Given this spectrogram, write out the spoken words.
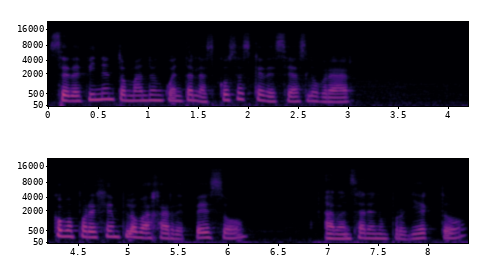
Se definen tomando en cuenta las cosas que deseas lograr, como por ejemplo bajar de peso, avanzar en un proyecto,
